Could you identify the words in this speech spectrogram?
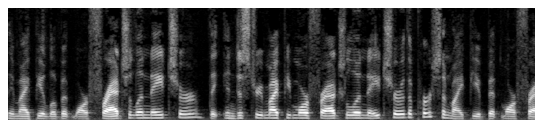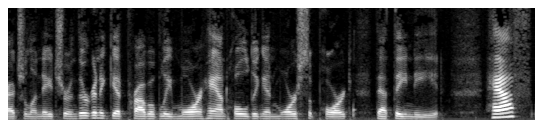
they might be a little bit more fragile in nature. The industry might be more fragile in nature. The person might be a bit more fragile in nature, and they're going to get probably more hand holding and more support that they need. Half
